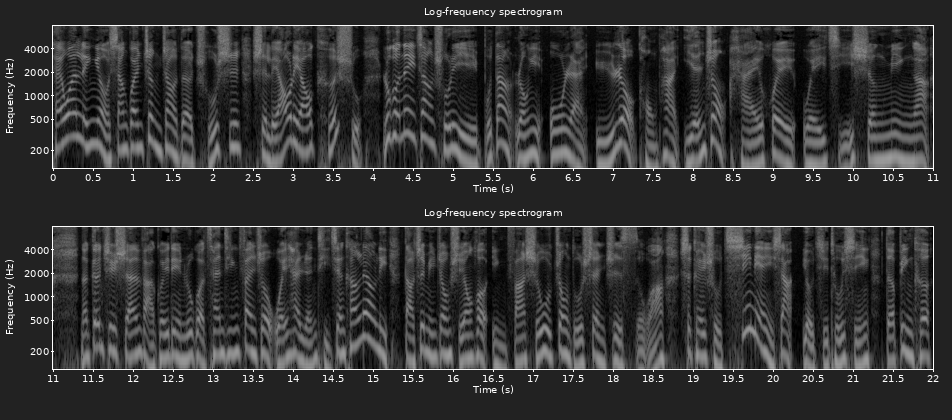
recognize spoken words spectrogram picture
台湾领有相关证照的厨师是寥寥可数，如果内脏处理不当，容易污染鱼肉，恐怕严重还会危及生命啊。那根据食安法规。定，如果餐厅贩售危害人体健康料理，导致民众食用后引发食物中毒甚至死亡，是可以处七年以下有期徒刑，得并科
